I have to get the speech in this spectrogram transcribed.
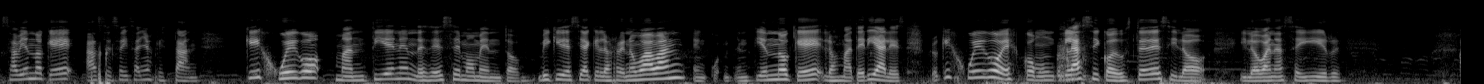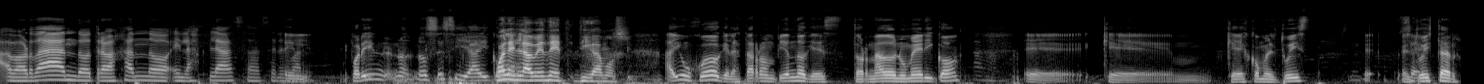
sabiendo que hace seis años que están, ¿qué juego mantienen desde ese momento? Vicky decía que los renovaban, entiendo que los materiales, pero ¿qué juego es como un clásico de ustedes y lo, y lo van a seguir abordando, trabajando en las plazas, en el, El- barrio? por ahí no, no sé si hay... ¿Cuál como- es la vedette, digamos? Hay un juego que la está rompiendo que es Tornado Numérico, eh, que, que es como el twist, el Sí. twister,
